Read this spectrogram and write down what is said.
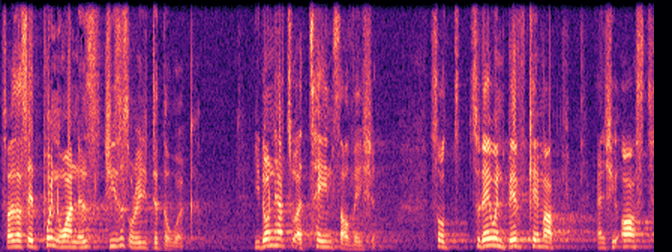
So, as I said, point one is Jesus already did the work. You don't have to attain salvation. So, today when Bev came up and she asked,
